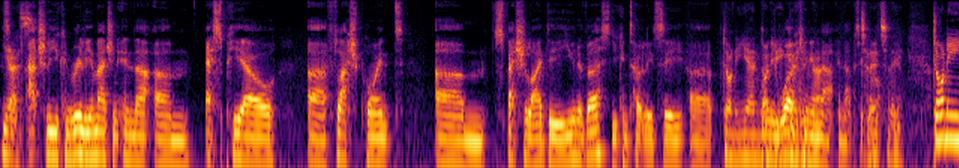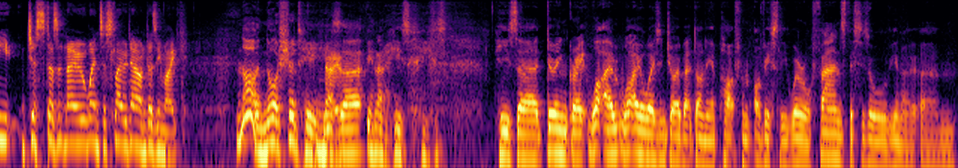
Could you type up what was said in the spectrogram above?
Yes. actually, you can really imagine in that um, SPL, uh, Flashpoint, um, Special ID universe, you can totally see uh, Donnie Yen would Donnie be working in in that. that in that particular. Totally. yeah. Donnie just doesn't know when to slow down, does he, Mike? No, nor should he. No. He's, uh, you know, he's he's he's uh, doing great. What I what I always enjoy about Donnie, apart from obviously we're all fans, this is all you know um,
